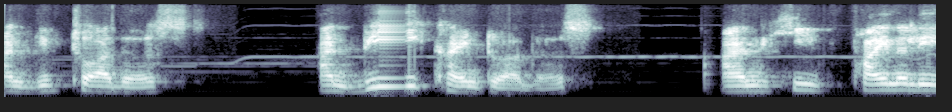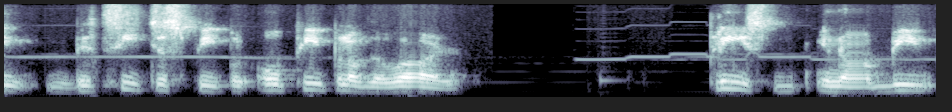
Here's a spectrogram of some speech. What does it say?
and give to others and be kind to others and he finally beseeches people oh people of the world please you know be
